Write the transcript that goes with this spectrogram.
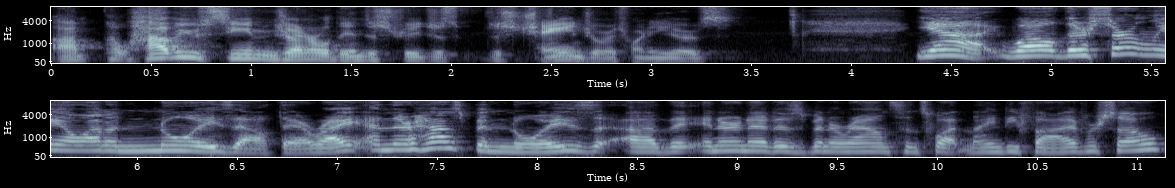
Um, how have you seen in general the industry just just change over 20 years? Yeah, well, there's certainly a lot of noise out there, right? And there has been noise. Uh, the internet has been around since what 95 or so.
